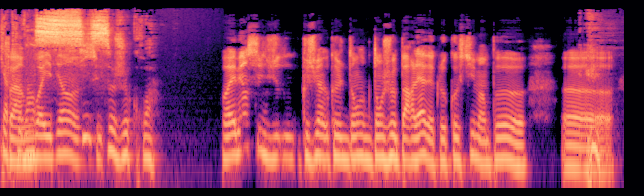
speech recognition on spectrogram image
86, vous voyez bien, je crois. Vous voyez bien que je que dont, dont je veux parler avec le costume un peu euh,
